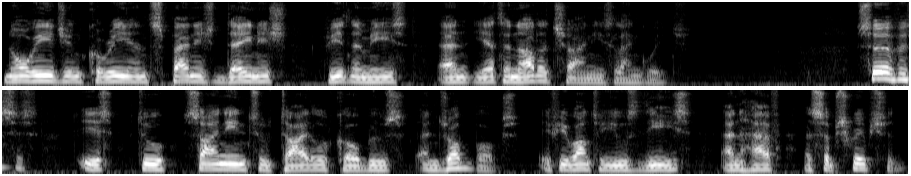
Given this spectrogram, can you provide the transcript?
Norwegian, Korean, Spanish, Danish, Vietnamese and yet another Chinese language. Services is to sign in to Tidal, Qobuz and Dropbox if you want to use these and have a subscription.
